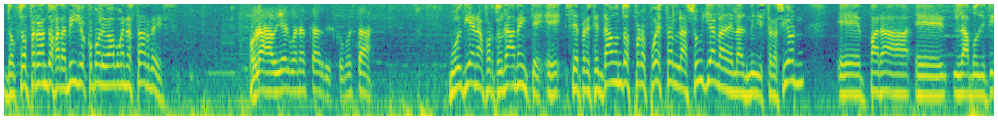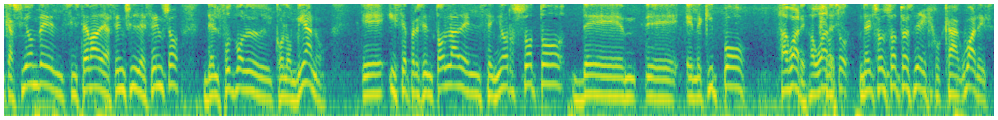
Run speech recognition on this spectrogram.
Doctor Fernando Jaramillo, ¿cómo le va? Buenas tardes. Hola Javier, buenas tardes, ¿cómo está? Muy bien, afortunadamente. Eh, se presentaron dos propuestas, la suya, la de la administración, eh, para eh, la modificación del sistema de ascenso y descenso del fútbol colombiano. Eh, y se presentó la del señor Soto de eh, el equipo Jaguares. Soto- Nelson Soto es de Jaguares,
